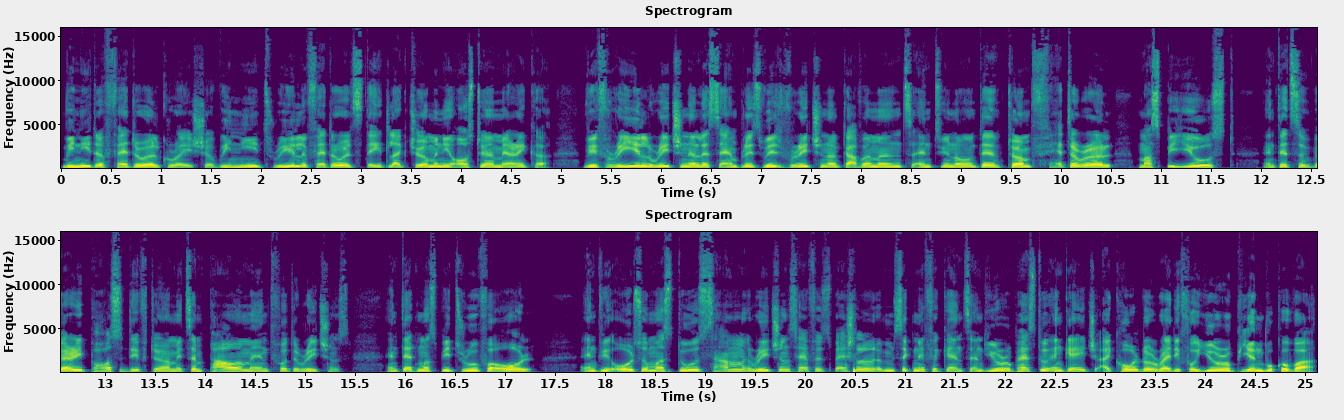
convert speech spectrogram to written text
We need a federal Croatia. We need real federal state like Germany, Austria, America, with real regional assemblies, with regional governments, and you know the term federal must be used. And that's a very positive term. It's empowerment for the regions. And that must be true for all. And we also must do some regions have a special um, significance, and Europe has to engage. I called already for European Vukovar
